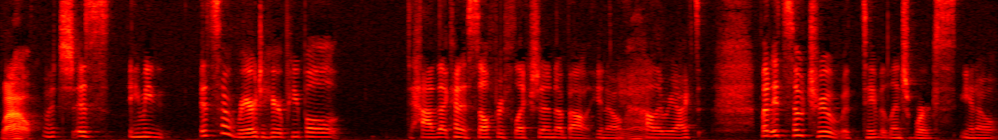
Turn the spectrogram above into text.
wow. Which is, I mean, it's so rare to hear people have that kind of self reflection about, you know, Yeah. how they react. But it's so true with David Lynch works. You know,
